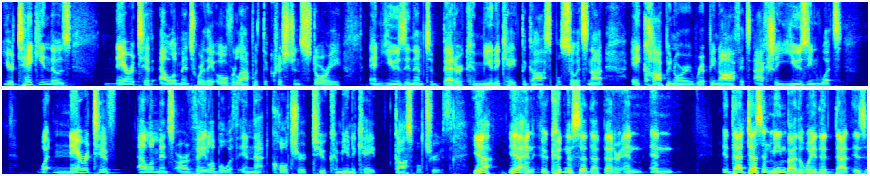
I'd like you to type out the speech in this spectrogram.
you're taking those narrative elements where they overlap with the Christian story and using them to better communicate the gospel. So it's not a copying or a ripping off. It's actually using what's what narrative elements are available within that culture to communicate gospel truth. Yeah, yeah, and it couldn't have said that better. And and it, that doesn't mean, by the way, that that is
